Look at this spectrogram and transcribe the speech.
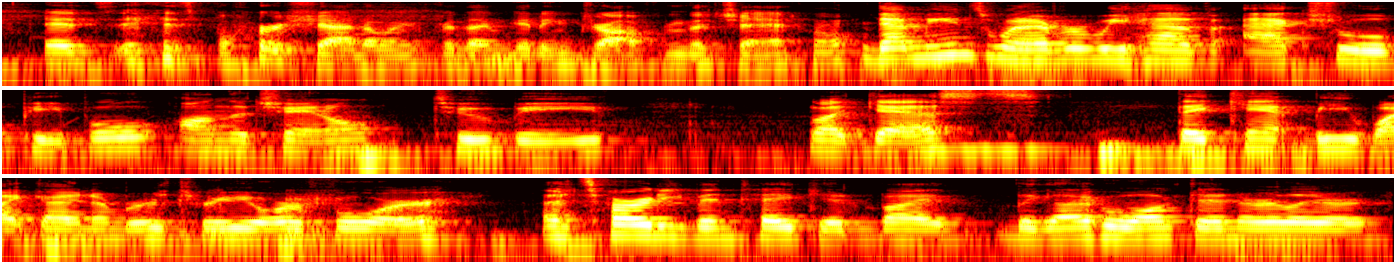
it's it's foreshadowing for them getting dropped from the channel. that means whenever we have actual people on the channel to be like guests, they can't be white guy number three or four. That's already been taken by the guy who walked in earlier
